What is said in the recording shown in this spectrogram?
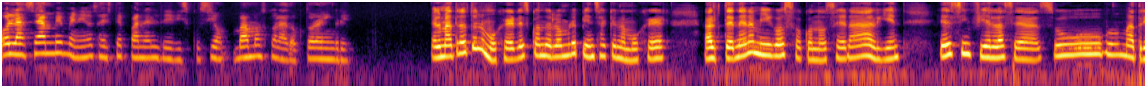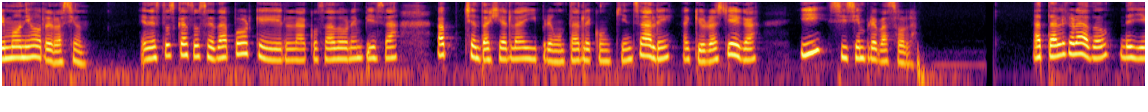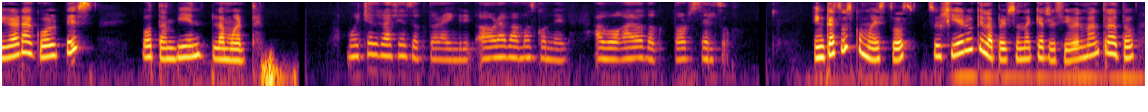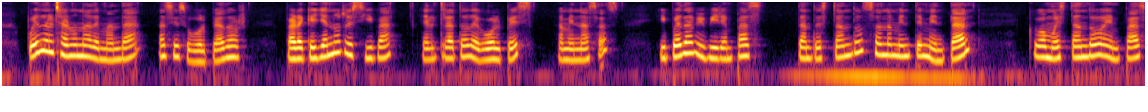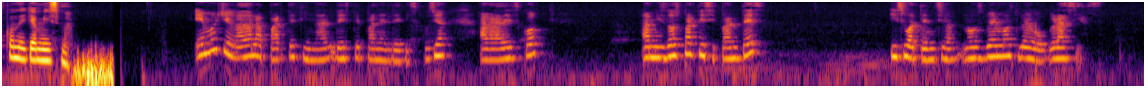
Hola, sean bienvenidos a este panel de discusión. Vamos con la doctora Ingrid. El maltrato a la mujer es cuando el hombre piensa que la mujer, al tener amigos o conocer a alguien, es infiel hacia su matrimonio o relación. En estos casos se da porque el acosador empieza a chantajearla y preguntarle con quién sale, a qué horas llega y si siempre va sola. A tal grado de llegar a golpes o también la muerte. Muchas gracias, doctora Ingrid. Ahora vamos con el abogado doctor Celso. En casos como estos, sugiero que la persona que recibe el maltrato pueda alzar una demanda hacia su golpeador, para que ya no reciba el trato de golpes, amenazas y pueda vivir en paz, tanto estando sanamente mental como estando en paz con ella misma. Hemos llegado a la parte final de este panel de discusión. Agradezco a mis dos participantes y su atención. Nos vemos luego. Gracias.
